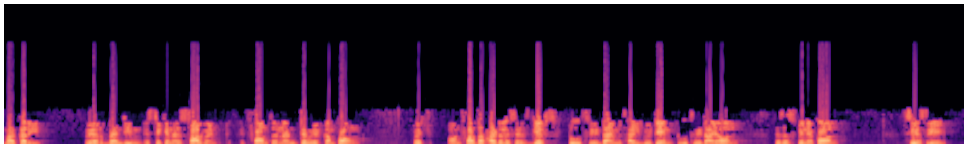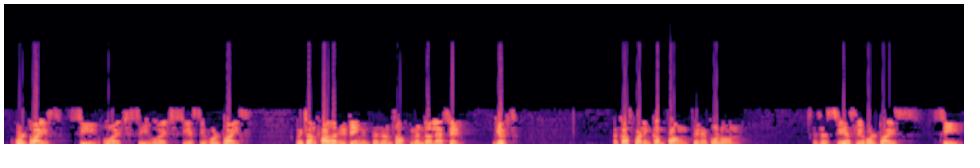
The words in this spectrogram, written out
mercury where benzene is taken as solvent, it forms an intermediate compound which on further hydrolysis gives 2,3-dimethylbutane 2,3-diol. This is pinacol. CH3 whole twice COH, COH, CH3 whole twice which on further heating in presence of mineral acid gives the corresponding compound pinacolone. This is CH3 whole twice C,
